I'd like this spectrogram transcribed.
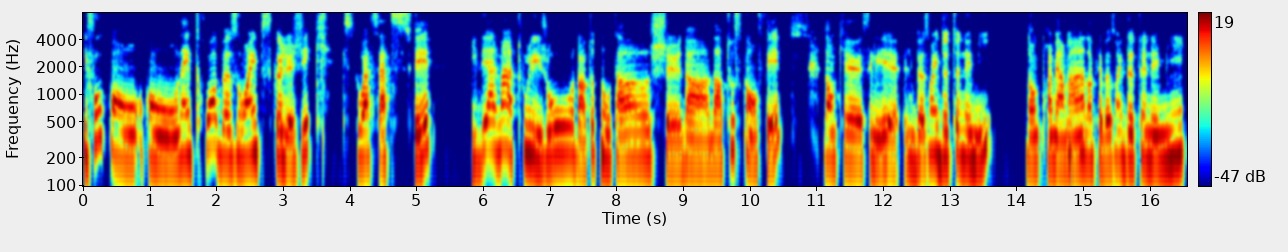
Il faut qu'on qu'on ait trois besoins psychologiques qui soient satisfaits idéalement à tous les jours, dans toutes nos tâches, euh, dans, dans tout ce qu'on fait. Donc, euh, c'est les, les, besoins d'autonomie. Donc, premièrement, mm-hmm. donc le besoin d'autonomie,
